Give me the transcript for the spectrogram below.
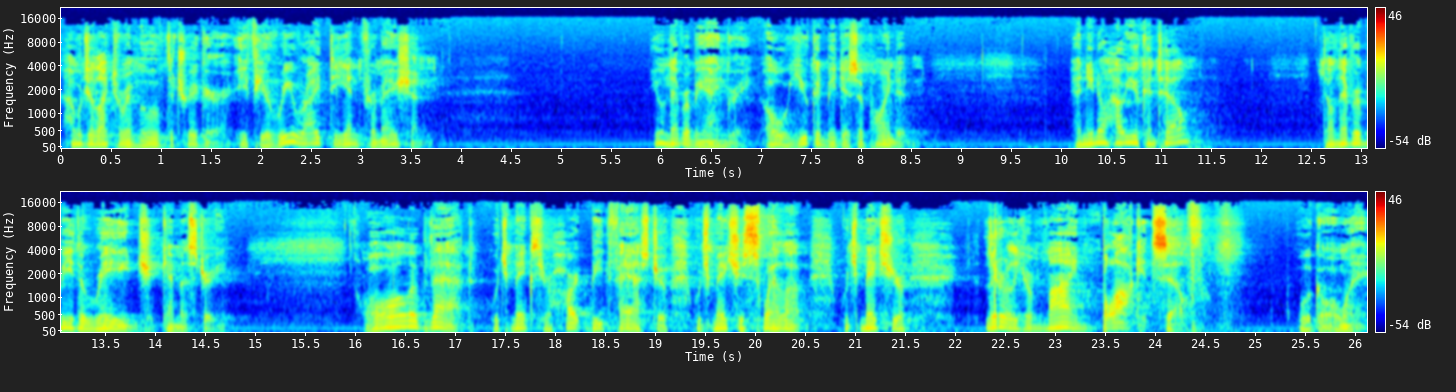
How would you like to remove the trigger? If you rewrite the information, you'll never be angry. Oh, you can be disappointed. And you know how you can tell? There'll never be the rage chemistry. All of that which makes your heart beat faster, which makes you swell up, which makes your literally your mind block itself, will go away.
